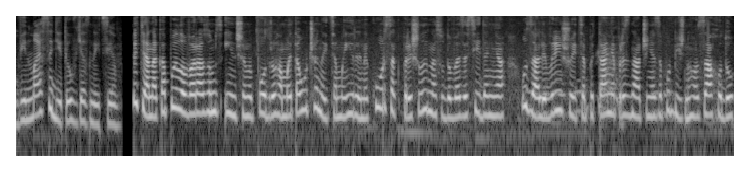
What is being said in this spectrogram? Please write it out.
Він має сидіти у в'язниці. Тетяна Капилова разом з іншими подругами та ученицями Ірини Корсак прийшли на судове засідання. У залі вирішується питання призначення запобіжного заходу.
